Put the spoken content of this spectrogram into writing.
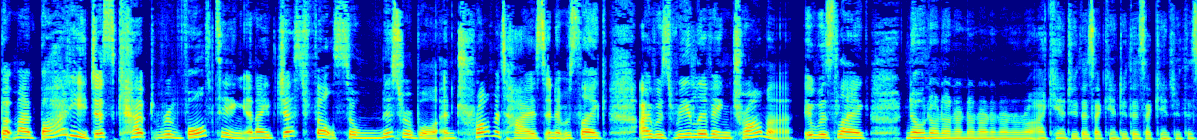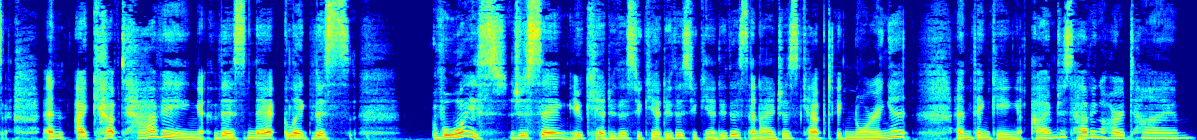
But my body just kept revolting and I just felt so miserable and traumatized. And it was like I was reliving trauma. It was like, no, no, no, no, no, no, no, no, no, no. I can't do this. I can't do this. I can't do this. And I kept having this like this voice just saying, You can't do this, you can't do this, you can't do this. And I just kept ignoring it and thinking, I'm just having a hard time.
